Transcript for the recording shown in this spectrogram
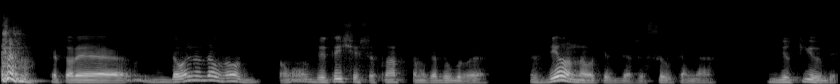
которая довольно давно, по-моему, в 2016 году была сделана, вот это даже ссылка на YouTube.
